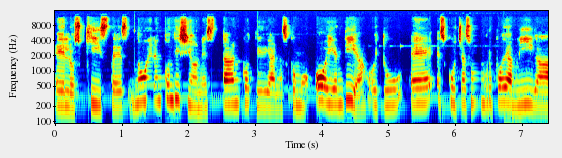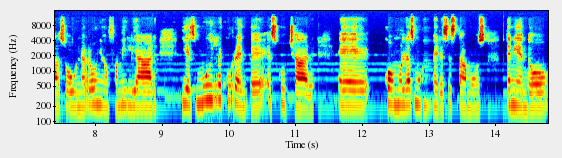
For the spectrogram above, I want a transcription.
eh, los quistes, no eran condiciones tan cotidianas como hoy en día. Hoy tú eh, escuchas un grupo de amigas o una reunión familiar y es muy recurrente escuchar eh, cómo las mujeres estamos teniendo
